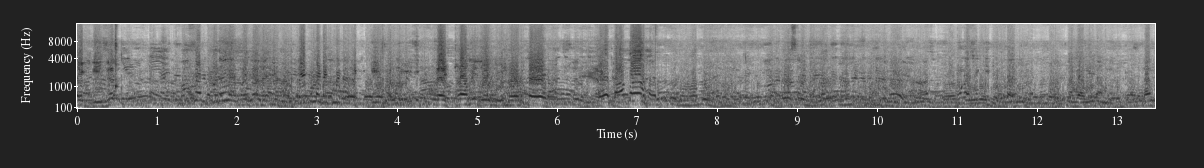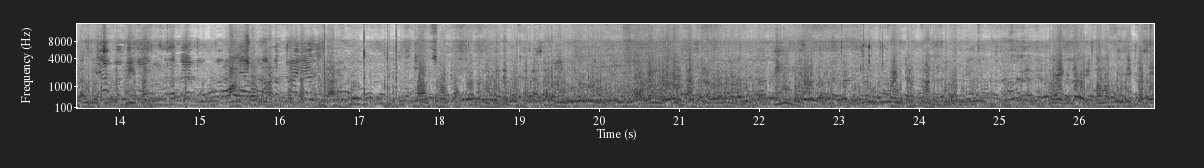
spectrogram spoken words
एक डीजल एक मिनट एक मिनट एक डीजल पेट्रोल जो लोड है पाँच सौ लाख तक हिस्सा है पाँच सौ लाख तक ਲੋਕੀ ਬਹੁਤ ਜੀ ਕਿਸੇ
